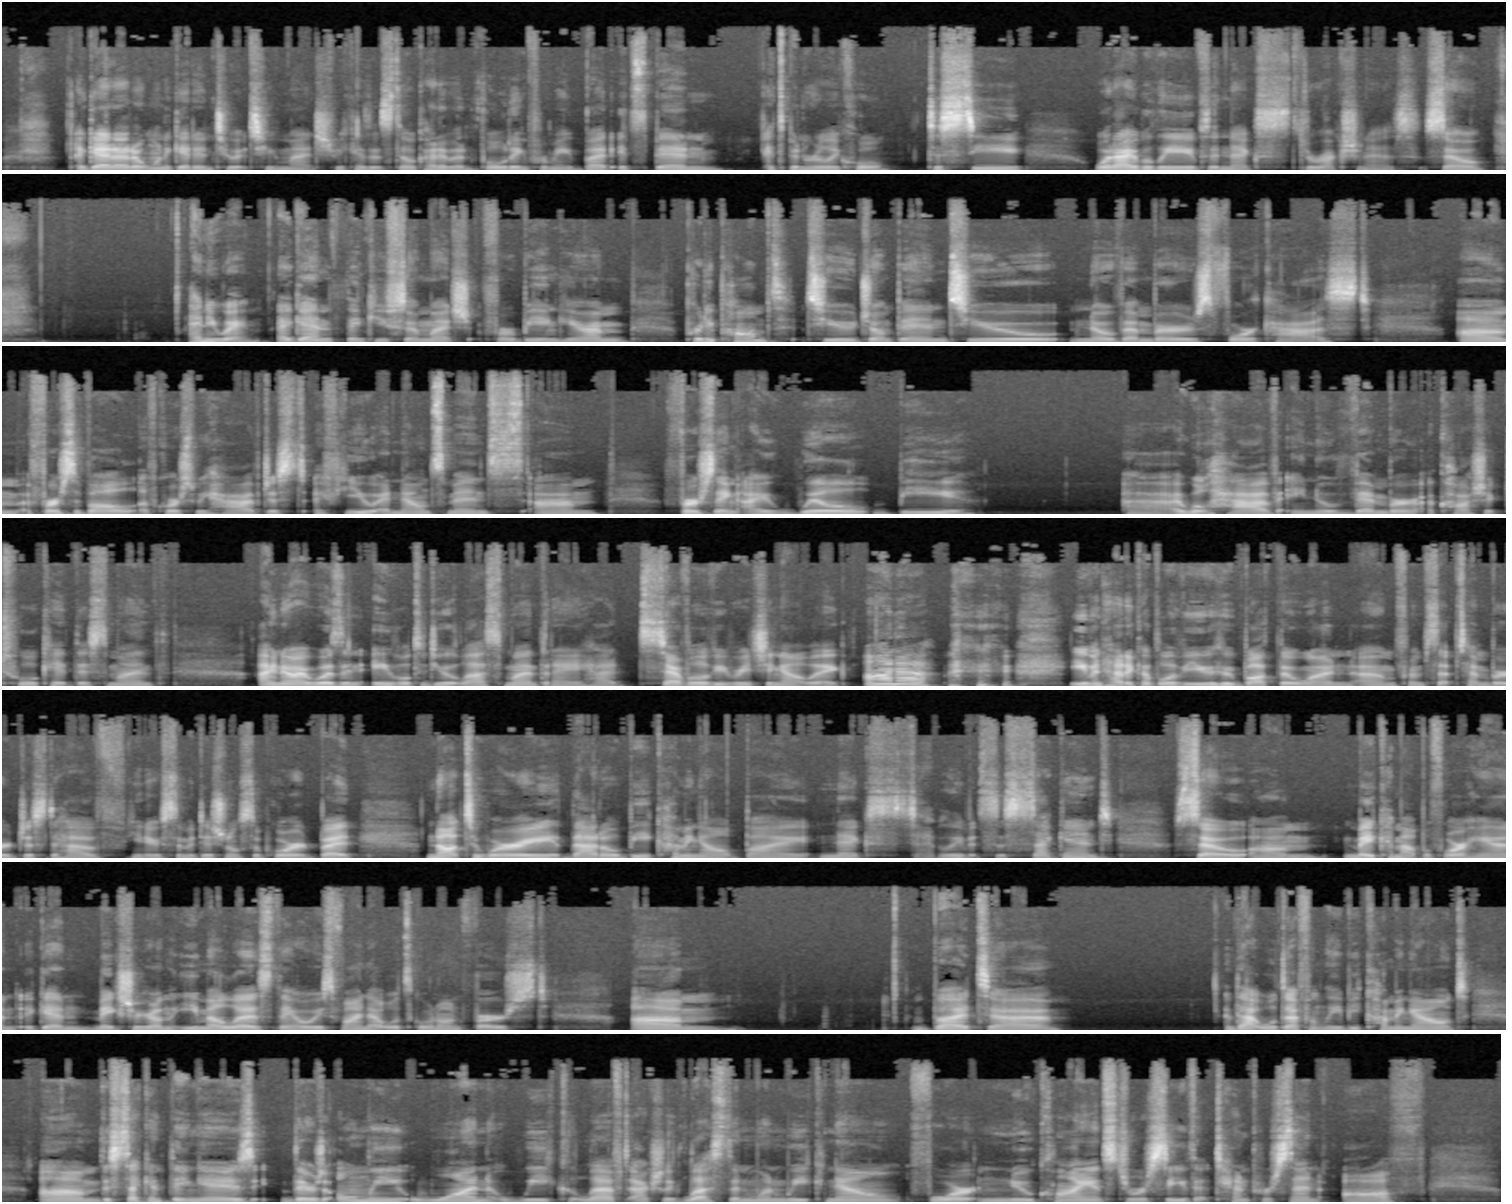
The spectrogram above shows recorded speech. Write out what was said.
again, I don't want to get into it too much because it's still kind of unfolding for me, but it's been it's been really cool to see what I believe the next direction is. So, anyway, again, thank you so much for being here. I'm pretty pumped to jump into November's forecast. Um, first of all, of course, we have just a few announcements. Um, first thing, I will be, uh, I will have a November Akashic Toolkit this month. I know I wasn't able to do it last month, and I had several of you reaching out, like, Anna! Even had a couple of you who bought the one um, from September just to have, you know, some additional support. But not to worry, that'll be coming out by next, I believe it's the second. So, um, may come out beforehand. Again, make sure you're on the email list. They always find out what's going on first. Um, but uh, that will definitely be coming out. Um, the second thing is there's only one week left, actually less than one week now, for new clients to receive that 10% off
